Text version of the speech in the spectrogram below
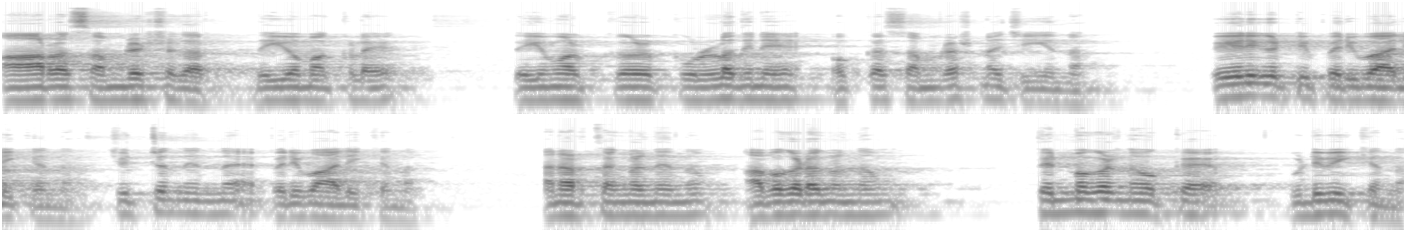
ആറ് സംരക്ഷകർ ദൈവമക്കളെ ദൈവമക്കൾക്കുള്ളതിനെ ഒക്കെ സംരക്ഷണം ചെയ്യുന്ന വേലുകെട്ടി പരിപാലിക്കുന്ന ചുറ്റും നിന്ന് പരിപാലിക്കുന്ന അനർത്ഥങ്ങളിൽ നിന്നും അപകടങ്ങളിൽ നിന്നും തിന്മകളിൽ നിന്നുമൊക്കെ വിടുവിക്കുന്ന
